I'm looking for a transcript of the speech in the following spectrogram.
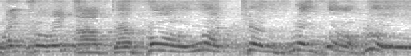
Wait for it. After four, one, two, three, four, roll.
